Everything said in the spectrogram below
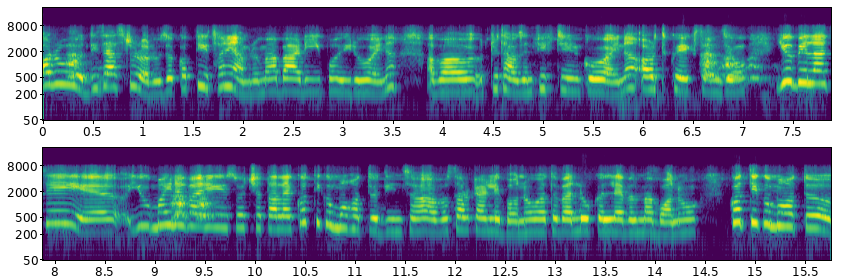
अरू डिजास्टरहरू चाहिँ कति छ नि हाम्रोमा बाढी पहिरो होइन? अब टु थाउजन्ड फिफ्टिनको होइन अर्थक्वेक सम्झौँ। यो बेला चाहिँ यो महिनावारी स्वच्छतालाई कतिको महत्त्व दिन्छ? अब सरकारले भनौँ अथवा लोकल लेभलमा भनौँ कतिको महत्त्व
